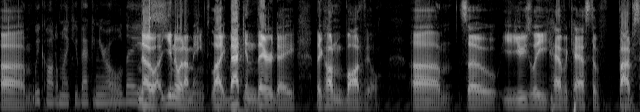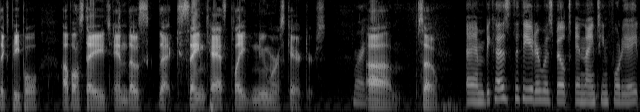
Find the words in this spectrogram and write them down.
um, We called them like you back in your old days. no uh, you know what i mean like back in their day they called them vaudeville um, so you usually have a cast of five to six people up on stage and those that same cast played numerous characters right. um, so and because the theater was built in 1948,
